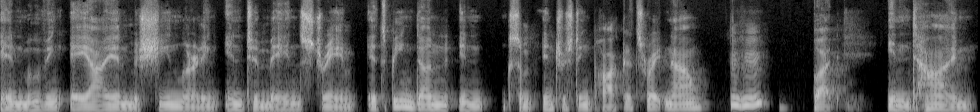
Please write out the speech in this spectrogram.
in moving AI and machine learning into mainstream. It's being done in some interesting pockets right now, mm-hmm. but in time,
